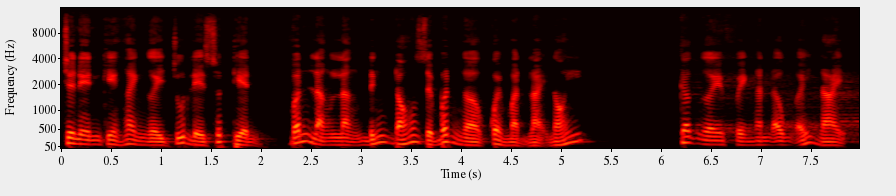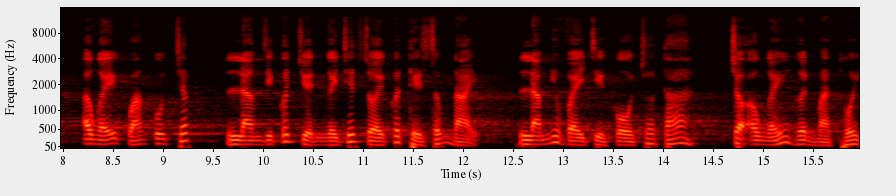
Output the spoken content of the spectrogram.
cho nên khi hai người chú Lê xuất hiện vẫn lặng lặng đứng đó rồi bất ngờ quay mặt lại nói Các người phải ngăn ông ấy lại Ông ấy quá cố chấp Làm gì có chuyện người chết rồi có thể sống lại Làm như vậy chỉ khổ cho ta cho ông ấy hơn mà thôi.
